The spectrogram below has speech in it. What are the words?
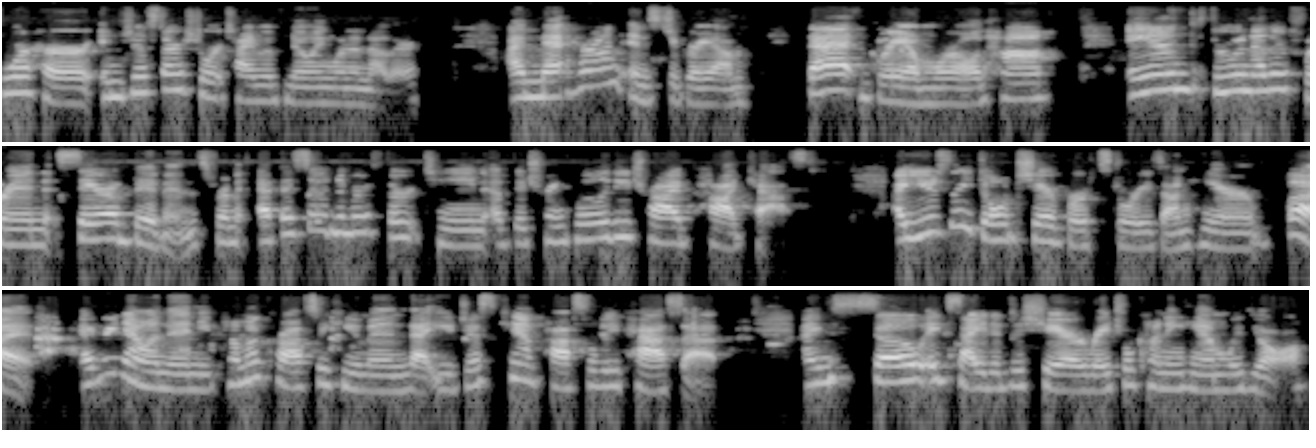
for her in just our short time of knowing one another. I met her on Instagram, that gram world, huh? And through another friend, Sarah Bivens, from episode number 13 of the Tranquility Tribe podcast. I usually don't share birth stories on here, but every now and then you come across a human that you just can't possibly pass up. I'm so excited to share Rachel Cunningham with y'all.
